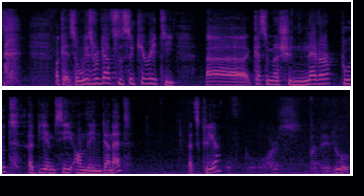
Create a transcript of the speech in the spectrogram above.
okay, so with regards to security, uh, customers should never put a BMC on the internet. That's clear? Of course, but they do.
